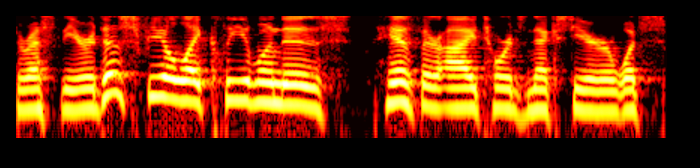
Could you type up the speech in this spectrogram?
the rest of the year. It does feel like Cleveland is has their eye towards next year. What's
